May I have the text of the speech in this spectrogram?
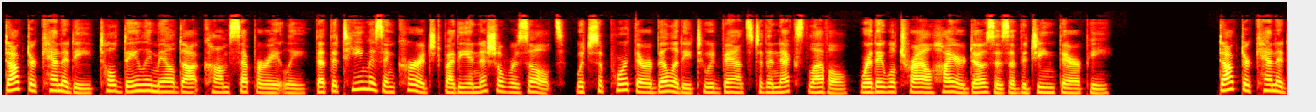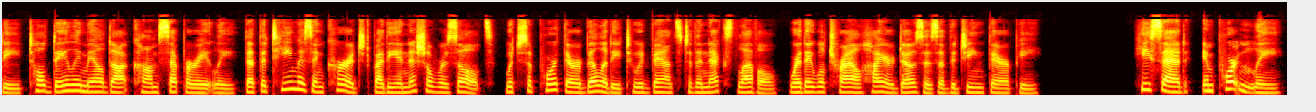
Dr. Kennedy told DailyMail.com separately that the team is encouraged by the initial results, which support their ability to advance to the next level, where they will trial higher doses of the gene therapy. Dr. Kennedy told DailyMail.com separately that the team is encouraged by the initial results, which support their ability to advance to the next level, where they will trial higher doses of the gene therapy. He said, importantly,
